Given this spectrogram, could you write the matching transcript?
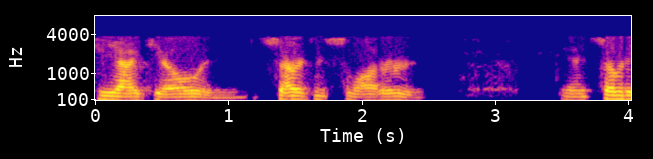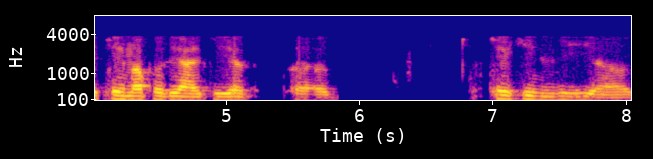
GI Joe and Sergeant Slaughter, and, and somebody came up with the idea of uh, taking the uh,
